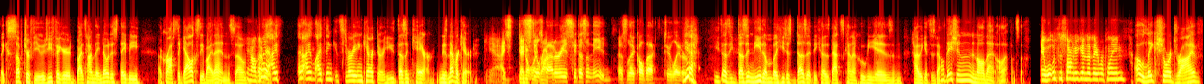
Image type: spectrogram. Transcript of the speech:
like subterfuge. He figured by the time they noticed, they'd be across the galaxy by then. So Yeah, how that works. I, I, I, I think it's very in character. He doesn't care. He's never cared. Yeah, I, I He don't like steals Rocket. batteries he doesn't need, as they call back to later. Yeah, he does. He doesn't need them, but he just does it because that's kind of who he is and how he gets his validation and all that, all that fun stuff. And what was the song again that they were playing? Oh, Lakeshore Drive.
